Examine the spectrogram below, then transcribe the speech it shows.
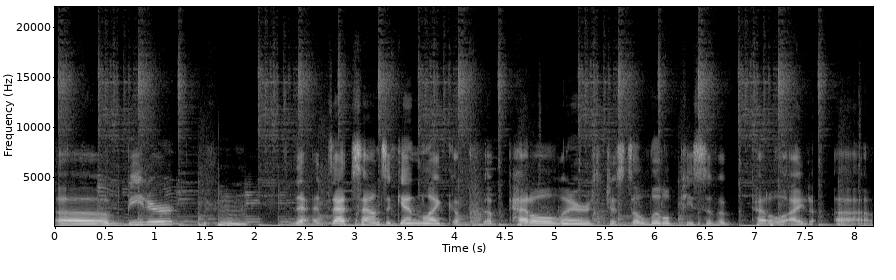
Uh, beater. Hmm. That that sounds again like a, a pedal where it's just a little piece of a pedal. I d- uh,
